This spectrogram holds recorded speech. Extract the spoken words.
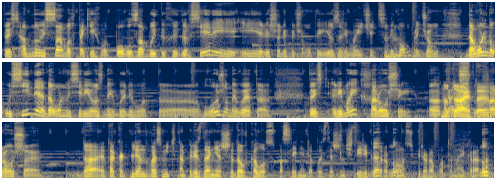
то есть одну из самых таких вот полузабытых игр серии и решили почему-то ее заремейчить целиком, mm-hmm. причем довольно усилия, довольно серьезные были вот э, вложены в это, то есть ремейк хороший, э, ну да, это хорошее. Да, это как, блин, возьмите там переиздание Shadow of Colossus, последнее для PlayStation 4, да, которое ну, полностью переработанная игра. Ну, там.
